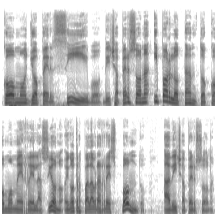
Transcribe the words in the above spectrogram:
cómo yo percibo dicha persona y por lo tanto cómo me relaciono. En otras palabras, respondo a dicha persona.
